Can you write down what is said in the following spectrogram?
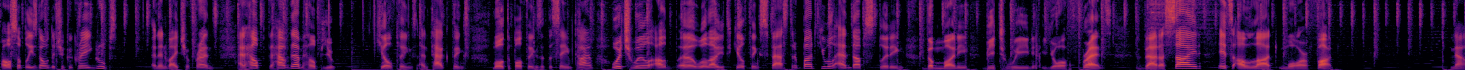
Also, please note that you could create groups and invite your friends and help to have them help you kill things and tag things multiple things at the same time which will uh, will allow you to kill things faster but you will end up splitting the money between your friends. That aside it's a lot more fun now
